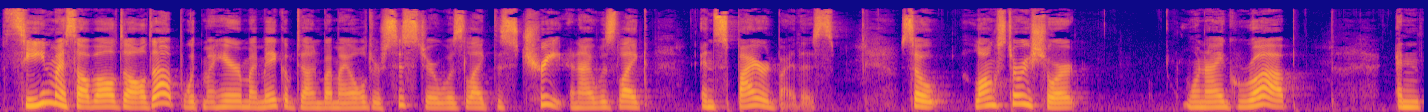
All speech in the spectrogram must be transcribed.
seeing myself all dolled up with my hair and my makeup done by my older sister was like this treat. And I was like inspired by this. So, long story short, when I grew up and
